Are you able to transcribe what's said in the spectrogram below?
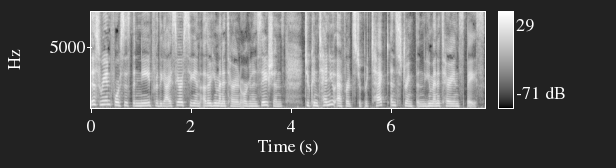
This reinforces the need for the ICRC and other humanitarian organizations to continue efforts to protect and strengthen the humanitarian space,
